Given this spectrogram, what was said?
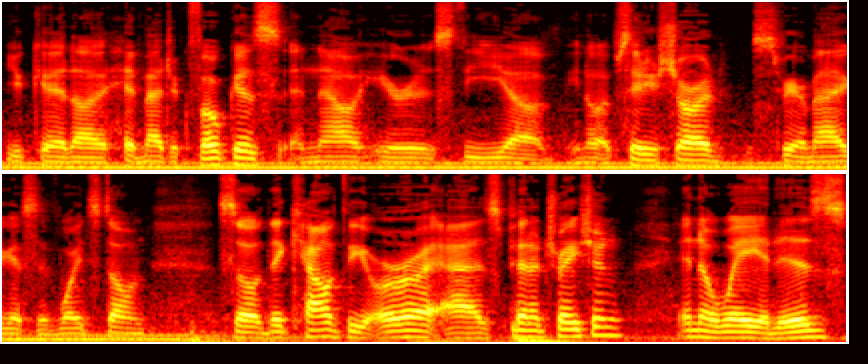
you could uh, hit Magic Focus, and now here is the uh, you know Obsidian Shard, Sphere Magus, and Voidstone. So they count the Aura as penetration. In a way, it is.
